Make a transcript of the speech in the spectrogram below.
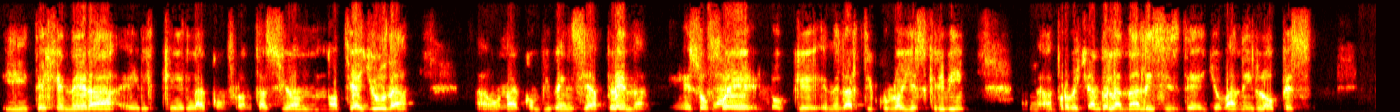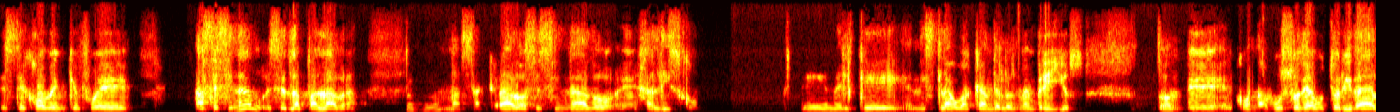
y te genera el que la confrontación no te ayuda a una convivencia plena. Eso fue lo que en el artículo hoy escribí, aprovechando el análisis de Giovanni López, este joven que fue asesinado, esa es la palabra, masacrado, asesinado en Jalisco, en el que en Islahuacán de los Membrillos, donde con abuso de autoridad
